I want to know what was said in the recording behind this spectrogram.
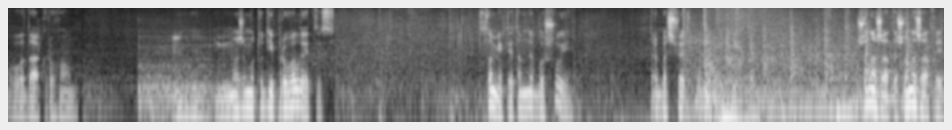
вода кругом. Угу. Ми можемо тут і провалитись. Сомік, ти там не бушуй. Треба швидко бігти. Що нажати, що нажати?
